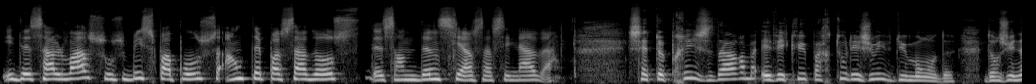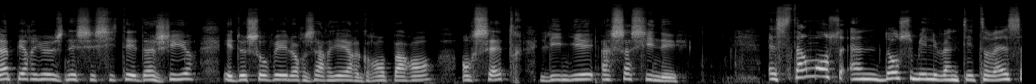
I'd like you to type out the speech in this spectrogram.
y de salvar sus bispapus antepasados, descendencia asesinada. Cette prise d'armes est vécue par tous les juifs du monde, dans une impérieuse nécessité d'agir et de sauver leurs arrière-grands-parents, ancêtres, lignées assassinés. Estamos en 2023,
